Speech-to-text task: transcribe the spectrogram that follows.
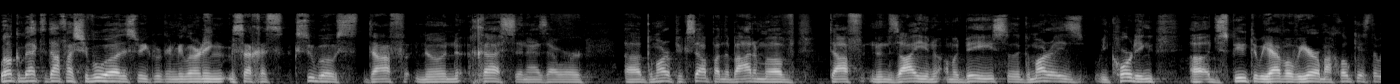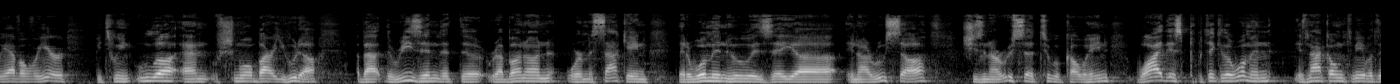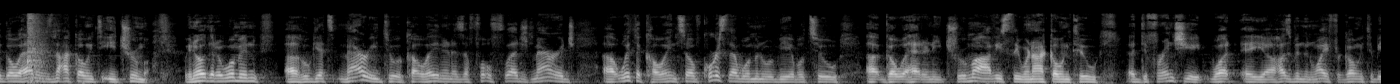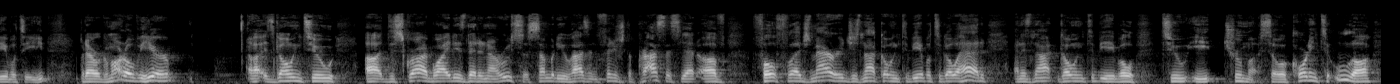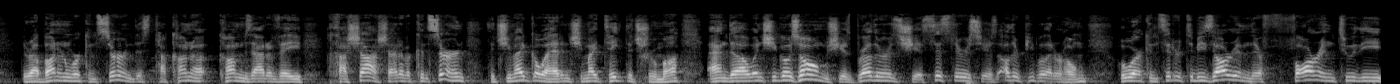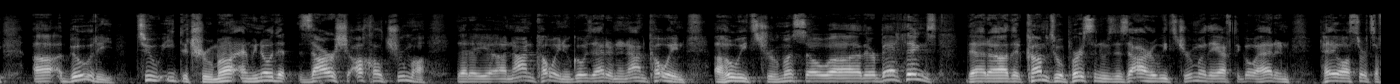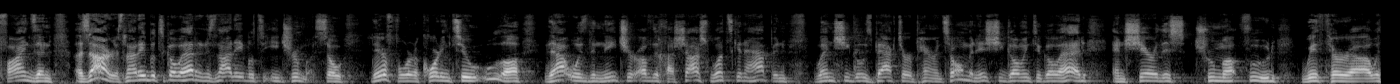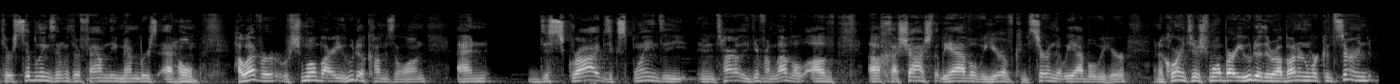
Welcome back to Daf HaShavua. This week we're going to be learning Meseches Ksubos Daf Nun Ches. And as our uh, Gemara picks up on the bottom of Daf Nun Zayin Amad Beis, so the Gemara is recording uh, a dispute that we have over here, a machlokes that we have over here between Ula and Shmuel Bar Yehuda about the reason that the Rabbanon were misakein that a woman who is a uh, in Arusa she's an arusa to a kohen. Why this particular woman is not going to be able to go ahead and is not going to eat truma? We know that a woman uh, who gets married to a kohen and has a full fledged marriage uh, with a kohen, so of course that woman would be able to uh, go ahead and eat truma. Obviously, we're not going to uh, differentiate what a uh, husband and wife are going to be able to eat, but our gemara over here uh, is going to uh, describe why it is that in Arusa, somebody who hasn't finished the process yet of full fledged marriage is not going to be able to go ahead and is not going to be able to eat truma. So, according to Ula, the Rabbanan were concerned this takana comes out of a chashash, out of a concern that she might go ahead and she might take the truma. And uh, when she goes home, she has brothers, she has sisters, she has other people at her home who are considered to be zarim. They're foreign to the uh, ability to eat the truma. And we know that zar shachal truma, that a, a non Kohen who goes ahead and a non Kohen uh, who eats truma. So uh, there are bad things that uh, that come to a person who's a zar who eats truma. They have to go ahead and pay all sorts of fines. And a zar is not able to go ahead and is not able to eat truma. So therefore, according to Ula, that was the nature of the chashash. What's going to happen when she goes back to her parents' home, and is she going to go ahead and share this truma food with her uh, with her siblings and with her family members at home? However, Shmuel Bar Yehuda comes along and describes, explains an entirely different level of uh, chashash that we have over here, of concern that we have over here. And according to Shmuel Bar Yehuda, the Rabbanan were concerned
